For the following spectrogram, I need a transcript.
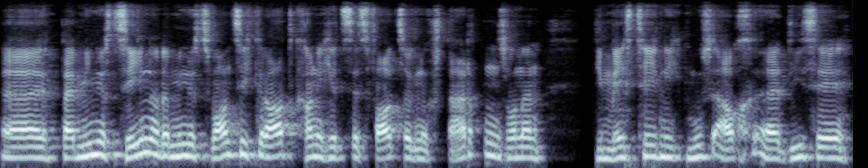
äh, bei minus 10 oder minus 20 Grad kann ich jetzt das Fahrzeug noch starten, sondern die Messtechnik muss auch äh, diese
